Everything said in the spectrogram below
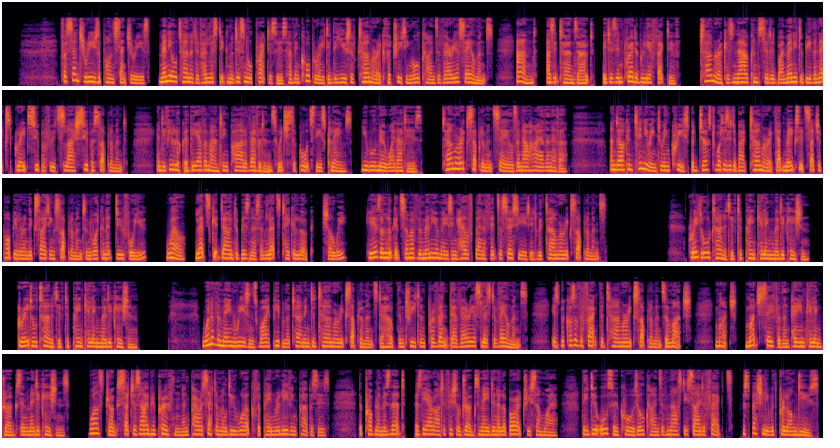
For centuries upon centuries, many alternative holistic medicinal practices have incorporated the use of turmeric for treating all kinds of various ailments. And, as it turns out, it is incredibly effective. Turmeric is now considered by many to be the next great superfood slash super supplement. And if you look at the ever mounting pile of evidence which supports these claims, you will know why that is. Turmeric supplement sales are now higher than ever and are continuing to increase. But just what is it about turmeric that makes it such a popular and exciting supplement, and what can it do for you? Well, let's get down to business and let's take a look, shall we? Here's a look at some of the many amazing health benefits associated with turmeric supplements. Great alternative to pain-killing medication. Great alternative to pain-killing medication. One of the main reasons why people are turning to turmeric supplements to help them treat and prevent their various list of ailments is because of the fact that turmeric supplements are much, much, much safer than pain-killing drugs and medications. Whilst drugs such as ibuprofen and paracetamol do work for pain-relieving purposes, the problem is that, as they are artificial drugs made in a laboratory somewhere, they do also cause all kinds of nasty side effects, especially with prolonged use.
